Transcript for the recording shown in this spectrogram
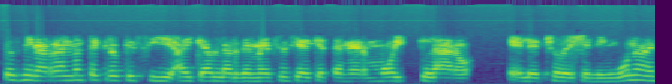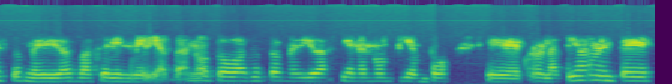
Pues mira, realmente creo que sí hay que hablar de meses y hay que tener muy claro el hecho de que ninguna de estas medidas va a ser inmediata, ¿no? Todas estas medidas tienen un tiempo eh, relativamente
